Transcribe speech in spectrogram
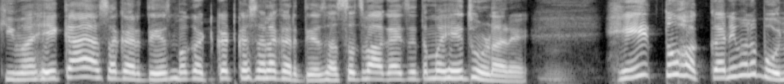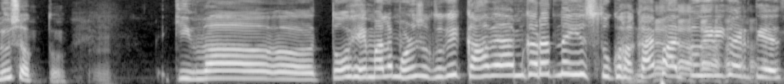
किंवा हे काय असं करतेस मग कटकट कशाला करतेस असंच वागायचं तर मग हेच होणार आहे. हे तो हक्काने मला बोलू शकतो. किंवा तो हे मला म्हणू शकतो की का व्यायाम करत नाहीयेस तू? काय फालतूगिरी करतेस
